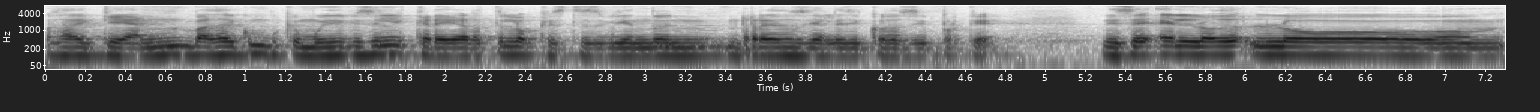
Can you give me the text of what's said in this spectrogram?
o sea, que ya va a ser como que muy difícil creerte lo que estés viendo en redes sociales y cosas así, porque dice, el- lo, lo,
